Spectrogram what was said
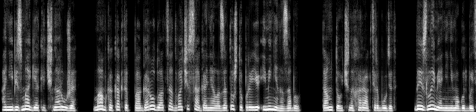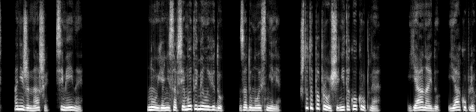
Они без магии отлично оружие. Мамка как-то по огороду отца два часа гоняла за то, что про ее именина забыл. Там точно характер будет. Да и злыми они не могут быть. Они же наши, семейные. Ну, я не совсем это имела в виду, задумалась Нелли. Что-то попроще, не такое крупное. Я найду, я куплю.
